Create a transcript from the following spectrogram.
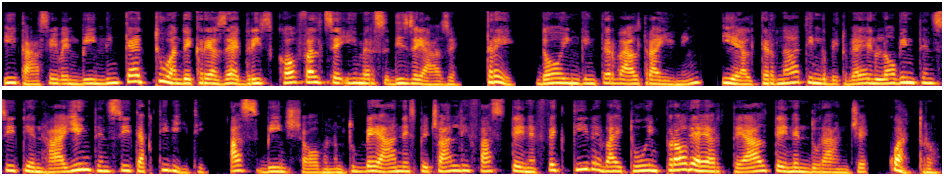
it has even been linked to a decreased risk of Alzheimer's disease. 3. Doing interval training, e alternating between low intensity and high intensity activity, has been shown to be an especially fast and effective way to improve heart health and endurance. 4.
